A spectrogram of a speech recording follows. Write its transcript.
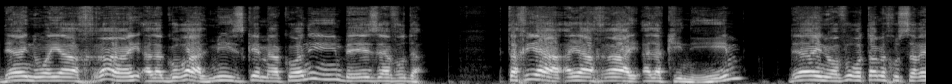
דהיינו הוא היה אחראי על הגורל, מי יזכה מהכהנים באיזה עבודה. פתחיה היה אחראי על הקינים, דהיינו עבור אותם מחוסרי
